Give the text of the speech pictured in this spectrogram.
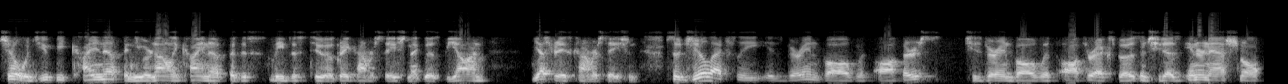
"Jill, would you be kind enough?" And you were not only kind enough, but this leads us to a great conversation that goes beyond yesterday's conversation. So Jill actually is very involved with authors. She's very involved with author expos, and she does international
